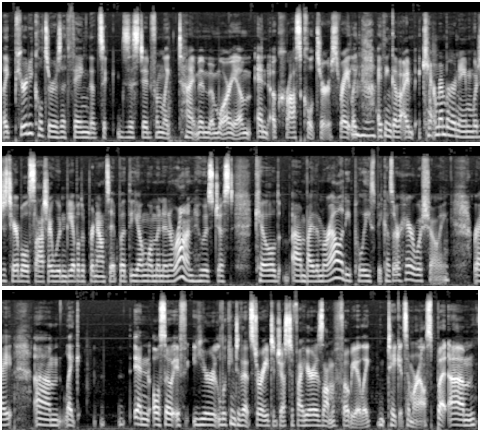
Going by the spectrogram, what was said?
like purity culture is a thing that's existed from like time immemorial and across cultures, right? Like I think of I can't remember her name, which is terrible. Slash, I wouldn't be able to pronounce it, but the young woman in Iran who was just killed um, by the morality police because her hair was showing, right? Um, like and also if you're looking to that story to justify your Islamophobia, like take it somewhere else. But um,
